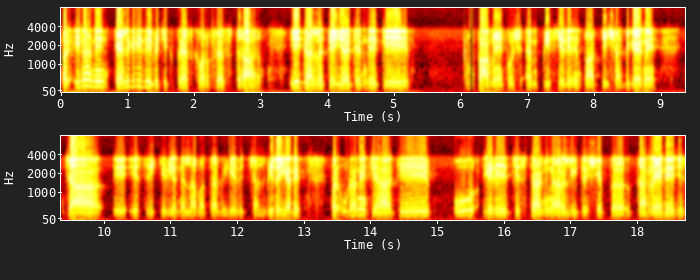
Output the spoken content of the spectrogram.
ਪਰ ਇਹਨਾਂ ਨੇ ਕੈਲਗਰੀ ਦੇ ਵਿੱਚ ਇੱਕ ਪ੍ਰੈਸ ਕਾਨਫਰੰਸ ਦੌਰਾਨ ਇਹ ਗੱਲ ਕਹੀ ਹੈ, ਕਹਿੰਦੇ ਕਿ ਭਾਵੇਂ ਕੁਝ ਐਮਪੀਸ ਜਿਹੜੇ ਨੇ ਪਾਰਟੀ ਛੱਡ ਗਏ ਨੇ ਜਾਂ ਇਸ ਤਰੀਕੇ ਦੀਆਂ ਗੱਲਾਂ ਬਾਤਾਂ ਮੀਡੀਆ ਵਿੱਚ ਚੱਲ ਵੀ ਰਹੀਆਂ ਨੇ, ਪਰ ਉਹਨਾਂ ਨੇ ਕਿਹਾ ਕਿ ਉਹ ਜਿਹੜੇ ਜਿਸ ਢੰਗ ਨਾਲ ਲੀਡਰਸ਼ਿਪ ਕਰ ਰਹੇ ਨੇ, ਜਿਸ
